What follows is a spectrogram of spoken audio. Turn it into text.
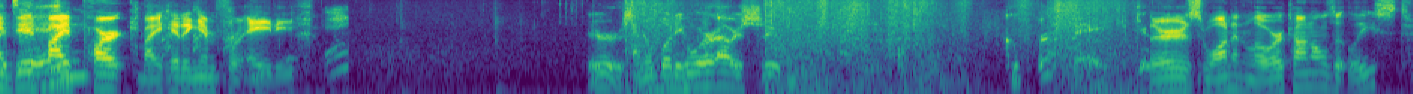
My did my part by hitting him for 80. There's nobody where I was shooting. Cooper Bay. There's one in lower tunnels at least.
